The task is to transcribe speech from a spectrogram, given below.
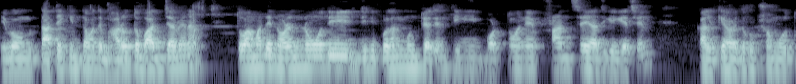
এবং তাতে কিন্তু আমাদের ভারতও বাদ যাবে না। তো আমাদের নরেন্দ্র মোদী যিনি প্রধানমন্ত্রী আছেন, তিনি বর্তমানে ফ্রান্সে আজকে গেছেন। কালকে হয়তো খুব সম্ভবত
